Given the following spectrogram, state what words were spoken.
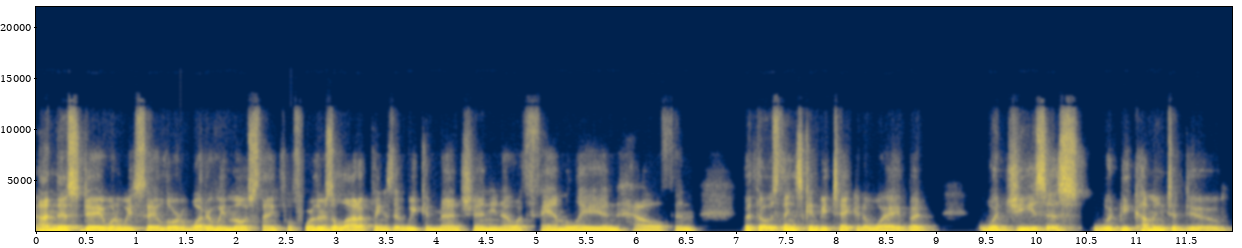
on this day when we say, Lord, what are we most thankful for? There's a lot of things that we can mention, you know, with family and health, and but those things can be taken away. But what Jesus would be coming to do,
